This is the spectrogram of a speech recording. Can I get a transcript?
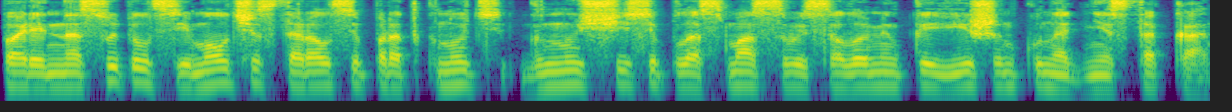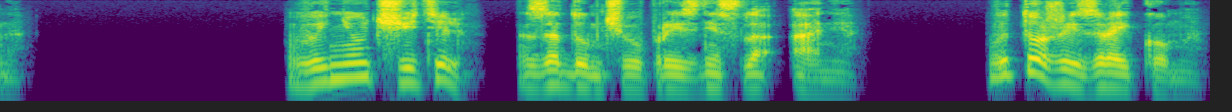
Парень насупился и молча старался проткнуть гнущейся пластмассовой соломинкой вишенку на дне стакана. «Вы не учитель», — задумчиво произнесла Аня. «Вы тоже из райкома.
